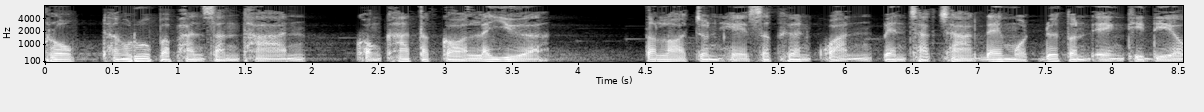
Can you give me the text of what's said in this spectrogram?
ครบทั้งรูปประพันธ์สันฐานของฆาตกรและเหยื่อ ตลอดจนเหตุสะเทือนขวัญเป็นฉากๆได้หมดด้วยตนเองทีเดียว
